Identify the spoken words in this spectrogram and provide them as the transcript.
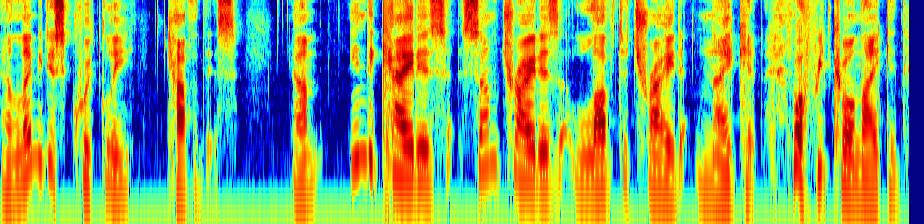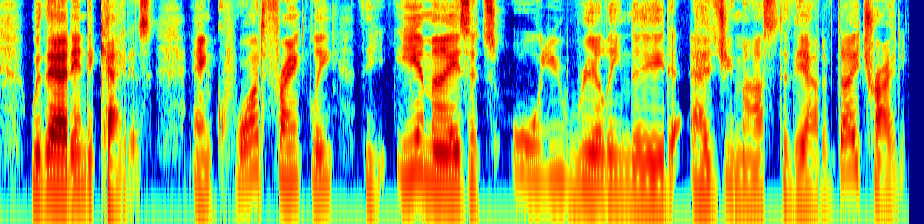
And let me just quickly cover this. Um, indicators some traders love to trade naked what we call naked without indicators. And quite frankly the EMAs it's all you really need as you master the art of day trading.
